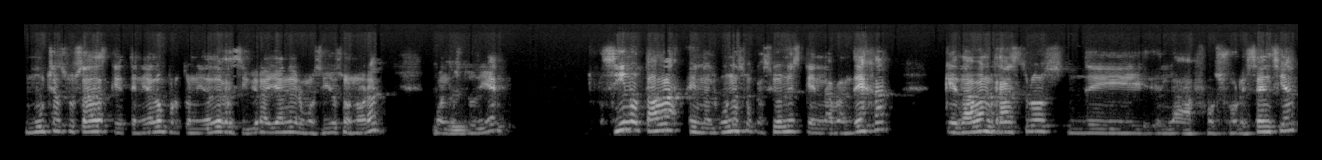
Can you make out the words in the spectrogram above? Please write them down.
muchas usadas que tenía la oportunidad de recibir allá en Hermosillo, Sonora, cuando estudié, sí notaba en algunas ocasiones que en la bandeja quedaban rastros de la fosforescencia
